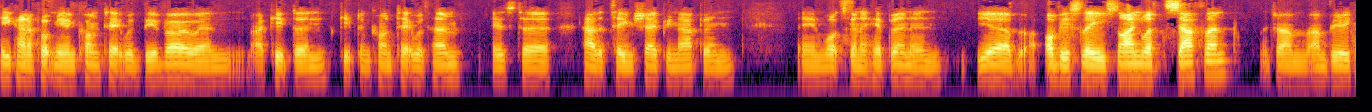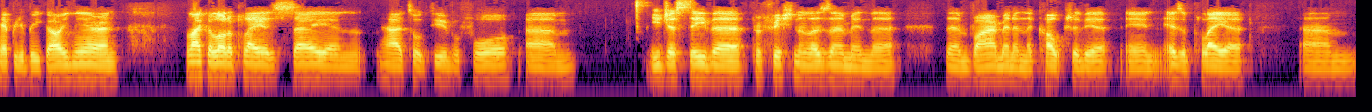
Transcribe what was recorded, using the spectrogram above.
he kind of put me in contact with Bevo, and I kept in kept in contact with him as to how the team's shaping up and and what's going to happen, and yeah, obviously signed with Southland, which I'm I'm very happy to be going there, and like a lot of players say, and how I talked to you before, um, you just see the professionalism and the the environment and the culture there. And as a player, um,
